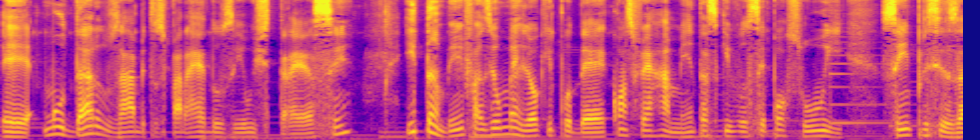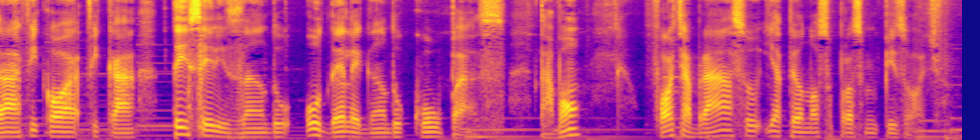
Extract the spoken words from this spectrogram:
É, mudar os hábitos para reduzir o estresse e também fazer o melhor que puder com as ferramentas que você possui, sem precisar ficar, ficar terceirizando ou delegando culpas, tá bom? Forte abraço e até o nosso próximo episódio.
